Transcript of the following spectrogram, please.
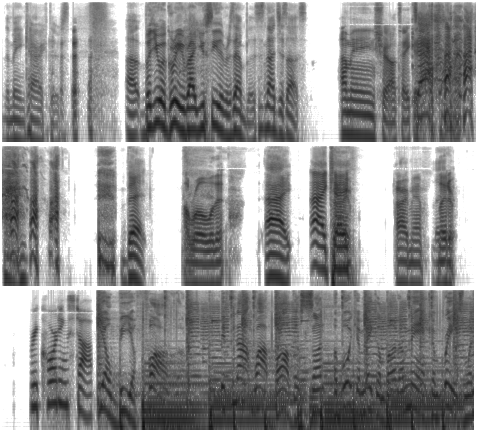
the main characters. Uh, but you agree, right? You see the resemblance. It's not just us. I mean, sure, I'll take it. Bet. I'll roll with it. All right. All right, Kay. All right. All right, man. Later. Later. Recording stop. Yo, be a father. If not, why bother, son? A boy can make them, but a man can raise one.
